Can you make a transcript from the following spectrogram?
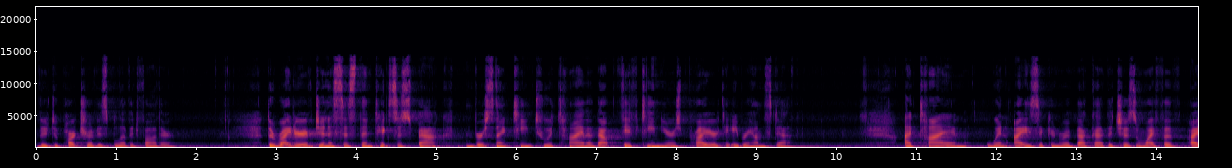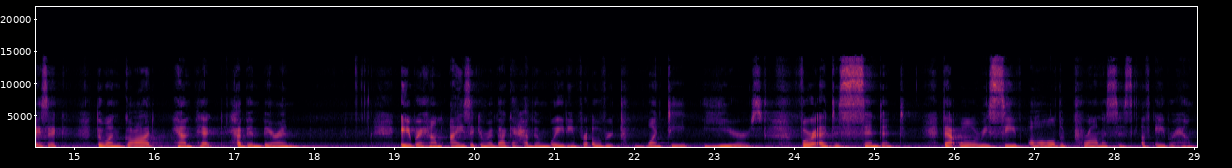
the departure of his beloved father. The writer of Genesis then takes us back in verse 19 to a time about 15 years prior to Abraham's death. A time when Isaac and Rebekah, the chosen wife of Isaac, the one God handpicked, had been barren. Abraham, Isaac, and Rebekah have been waiting for over 20 years for a descendant that will receive all the promises of Abraham.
